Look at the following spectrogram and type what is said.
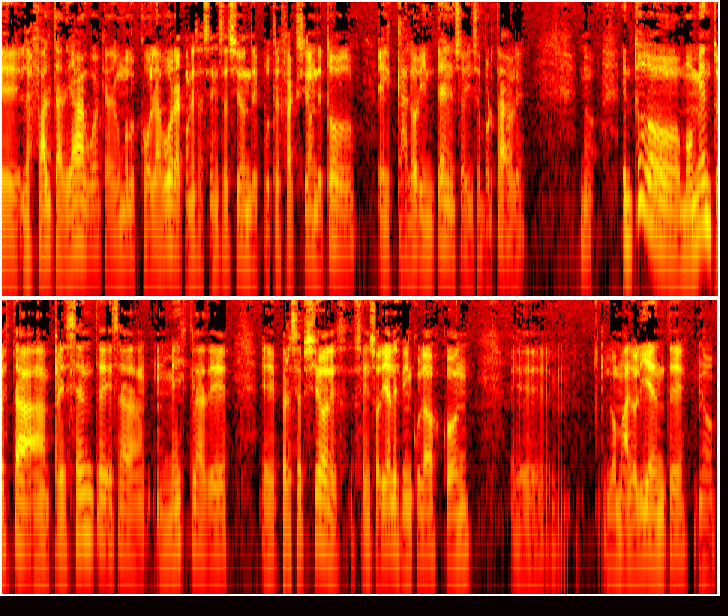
eh, la falta de agua, que de algún modo colabora con esa sensación de putrefacción de todo, el calor intenso e insoportable. ¿no? En todo momento está ah, presente esa mezcla de eh, percepciones sensoriales vinculados con eh, lo maloliente, ¿no?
